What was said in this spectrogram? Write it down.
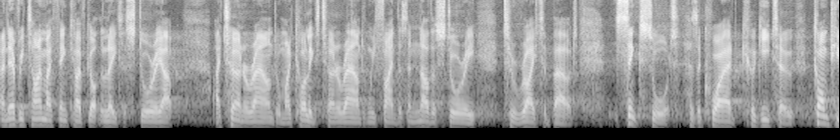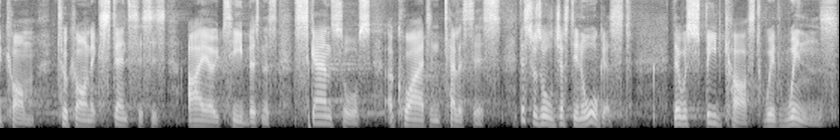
And every time I think I've got the latest story up, I turn around, or my colleagues turn around, and we find there's another story to write about. Syncsort has acquired Cogito. CompuCom took on Extensys' IoT business. ScanSource acquired Intelisys. This was all just in August. There was Speedcast with Wins,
